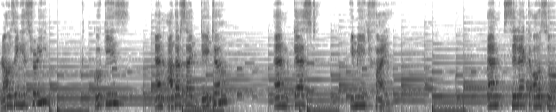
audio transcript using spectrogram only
browsing history, cookies and other site data and cached image file and select also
